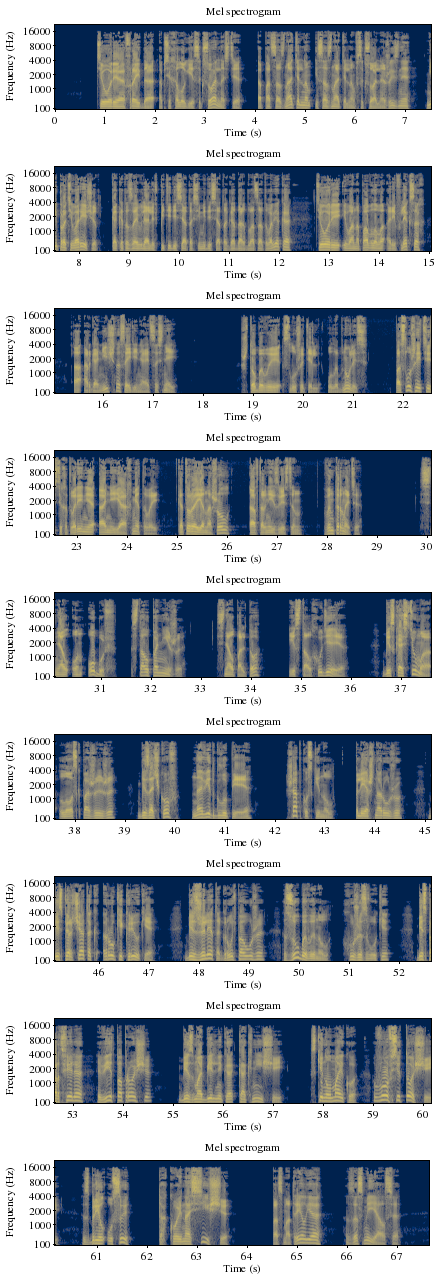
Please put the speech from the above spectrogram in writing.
Теория Фрейда о психологии сексуальности, о подсознательном и сознательном в сексуальной жизни не противоречит, как это заявляли в 50-70-х годах XX -го века, теории Ивана Павлова о рефлексах, а органично соединяется с ней. Чтобы вы, слушатель, улыбнулись, послушайте стихотворение Анни Яхметовой которое я нашел, автор неизвестен, в интернете. Снял он обувь, стал пониже. Снял пальто и стал худее. Без костюма лоск пожиже, без очков на вид глупее. Шапку скинул, плешь наружу, без перчаток руки-крюки, без жилета грудь поуже, зубы вынул, хуже звуки, без портфеля вид попроще, без мобильника как нищий, скинул майку вовсе тощий, сбрил усы, такой носище. Посмотрел я, засмеялся.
